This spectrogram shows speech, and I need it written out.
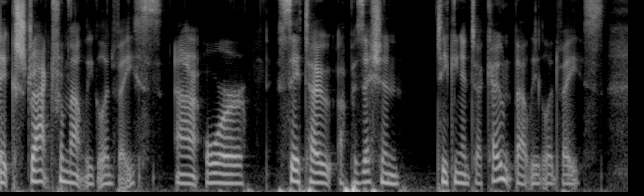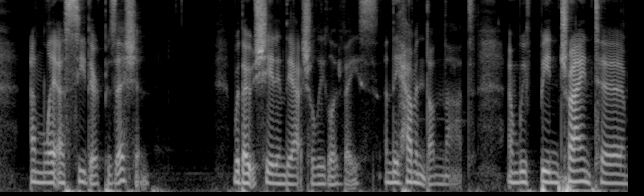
extract from that legal advice uh, or set out a position taking into account that legal advice and let us see their position without sharing the actual legal advice. And they haven't done that. And we've been trying to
